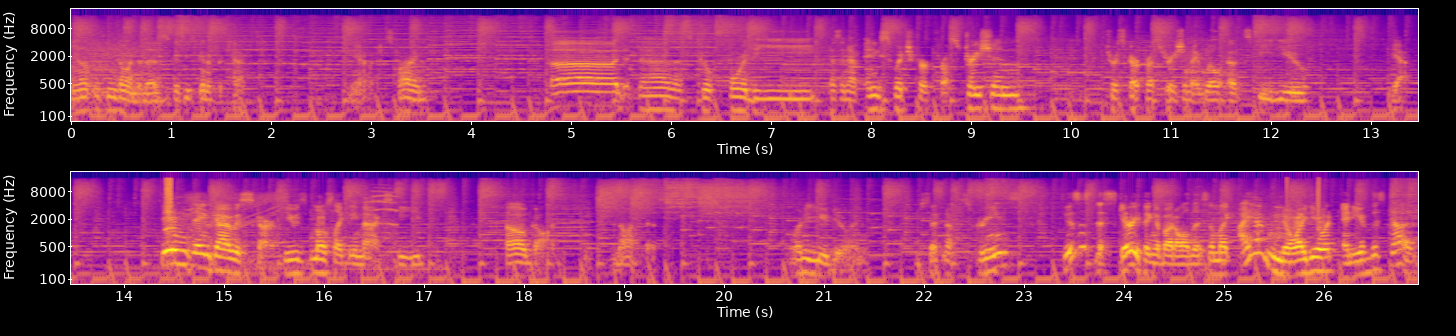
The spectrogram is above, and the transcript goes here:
you know, we can go into this because he's gonna protect. Yeah, which is fine. Uh, let's go for the. Doesn't have any switch for frustration. Choice Scarf frustration. I will outspeed you. Yeah, didn't think I was Scarf. He was most likely max speed. Oh god. Not this. What are you doing? You setting up screens? This is the scary thing about all this. I'm like, I have no idea what any of this does.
